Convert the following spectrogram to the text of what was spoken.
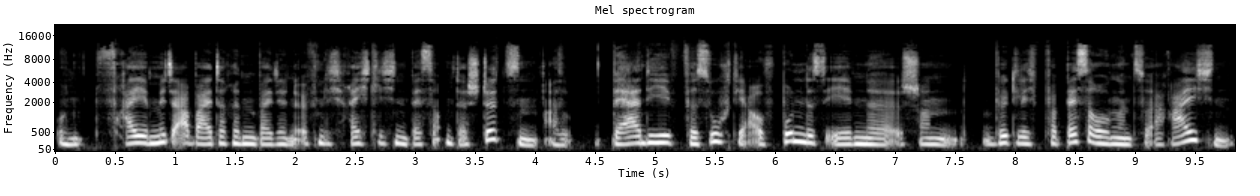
und freie Mitarbeiterinnen bei den öffentlich-rechtlichen besser unterstützen. Also Verdi versucht ja auf Bundesebene schon wirklich Verbesserungen zu erreichen.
